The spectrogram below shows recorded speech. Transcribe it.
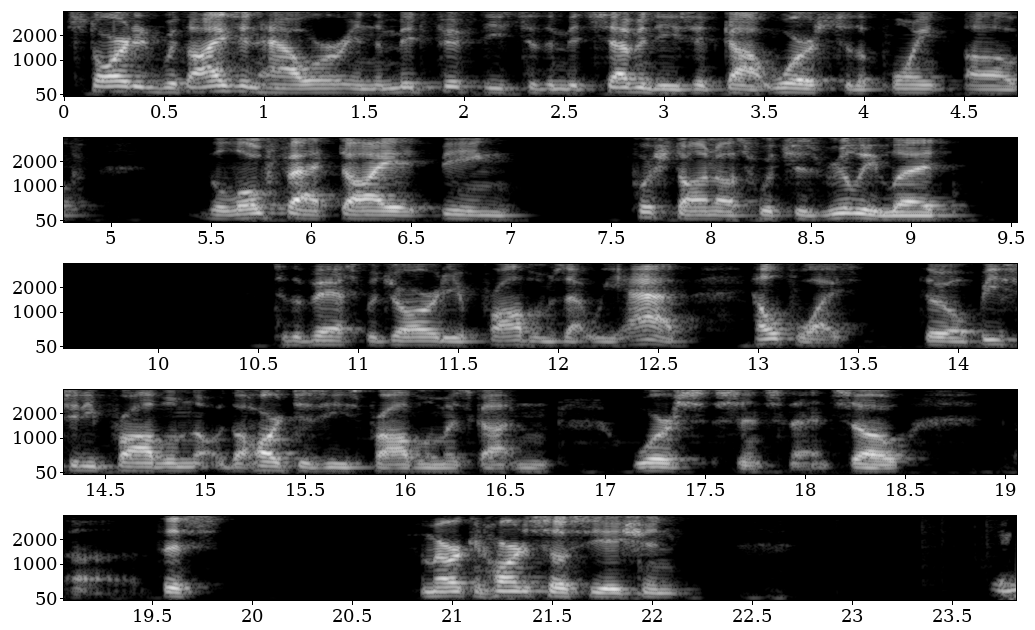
started with Eisenhower in the mid 50s to the mid 70s, it got worse to the point of the low fat diet being pushed on us, which has really led to the vast majority of problems that we have health wise. The obesity problem, the heart disease problem has gotten worse since then. So, uh, this American Heart Association came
